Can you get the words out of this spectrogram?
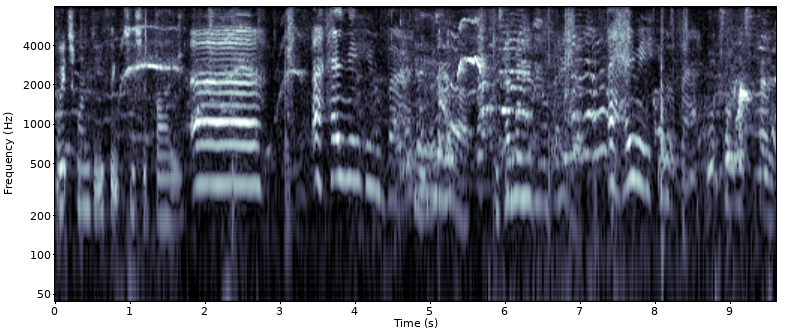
Which one do you think she should buy? Uh, a Henry Hoover. Yeah. Is Henry Hoover your favourite? A Henry Hoover. What's on his head?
